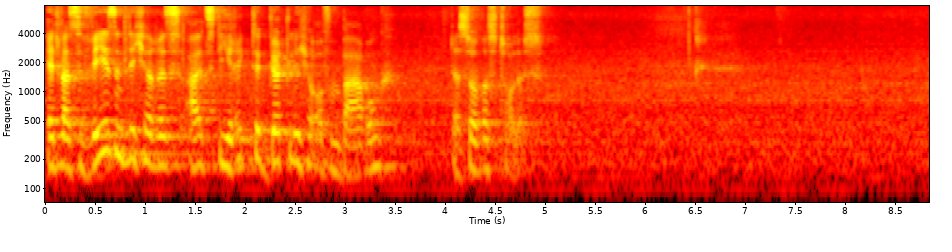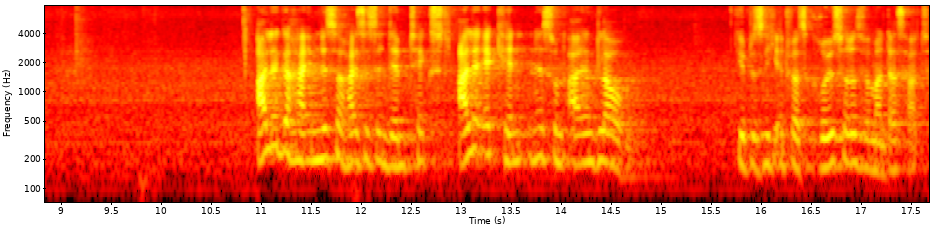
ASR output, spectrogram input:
etwas Wesentlicheres als direkte göttliche Offenbarung? Das ist so was Tolles. Alle Geheimnisse, heißt es in dem Text, alle Erkenntnis und allen Glauben. Gibt es nicht etwas Größeres, wenn man das hat?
